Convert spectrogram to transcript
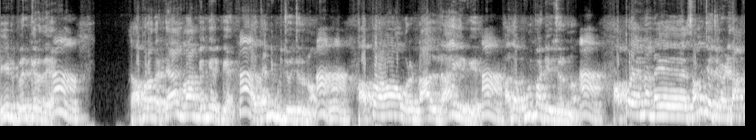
வீடு பெருக்கிறது. அப்புறம் அந்த டேங்க்லாம் அங்கங்க இருக்கு. அது தண்ணி பிடிச்சி வச்சிடணும். அப்புறம் ஒரு நாலு நாய் இருக்கு. அத குளிப்பாட்டி வச்சிடணும். அப்புறம் என்ன சமைச்சு வச்சிட வேண்டியதான்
